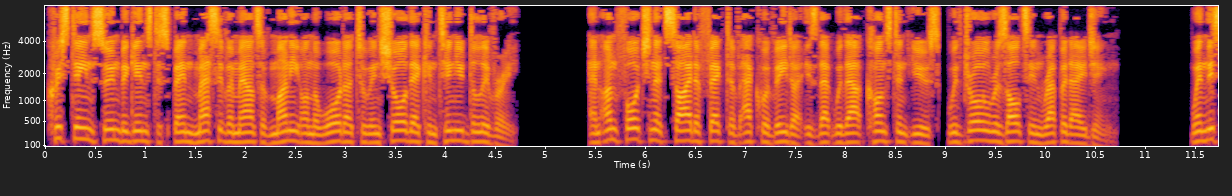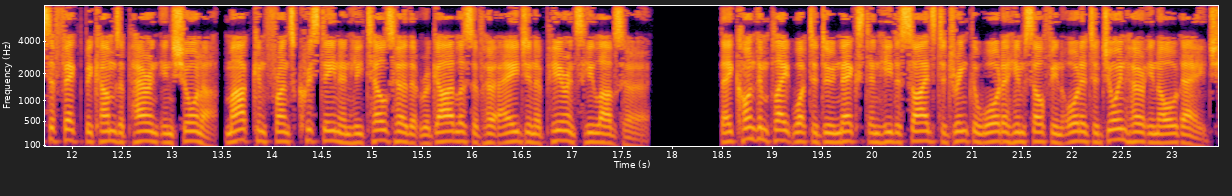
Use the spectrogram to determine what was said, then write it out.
Christine soon begins to spend massive amounts of money on the water to ensure their continued delivery. An unfortunate side effect of Aqua Vita is that without constant use, withdrawal results in rapid aging. When this effect becomes apparent in Shauna, Mark confronts Christine and he tells her that regardless of her age and appearance he loves her. They contemplate what to do next and he decides to drink the water himself in order to join her in old age.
